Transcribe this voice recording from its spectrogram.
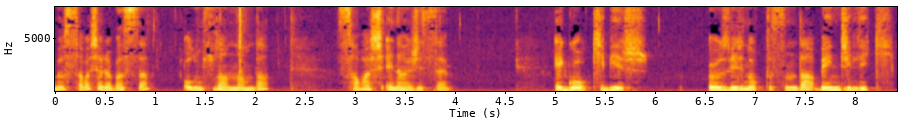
Böyle savaş arabası olumsuz anlamda savaş enerjisi, ego, kibir, özveri noktasında bencillik,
